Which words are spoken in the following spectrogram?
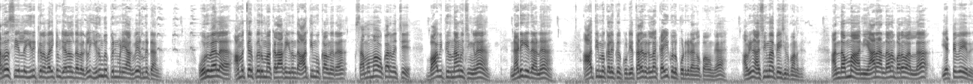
அரசியலில் இருக்கிற வரைக்கும் ஜெயலலிதா அவர்கள் இரும்பு பெண்மணியாகவே இருந்துட்டாங்க. ஒருவேளை அமைச்சர் பெருமக்களாக இருந்த அதிமுகவினரை சமமாக உட்கார வச்சு பாவித்திருந்தாங்கன்னு வச்சுங்களேன் நடிகை தானே. அதிமுக இருக்கக்கூடிய தலைவர்கள்லாம் கைக்குள்ளே போட்டுக்கிட்டாங்கப்பா அவங்க அப்படின்னு அசிங்கமாக பேசியிருப்பானுங்க. அந்த அம்மா நீ யாராக இருந்தாலும் பரவாயில்ல எட்டவே இரு.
